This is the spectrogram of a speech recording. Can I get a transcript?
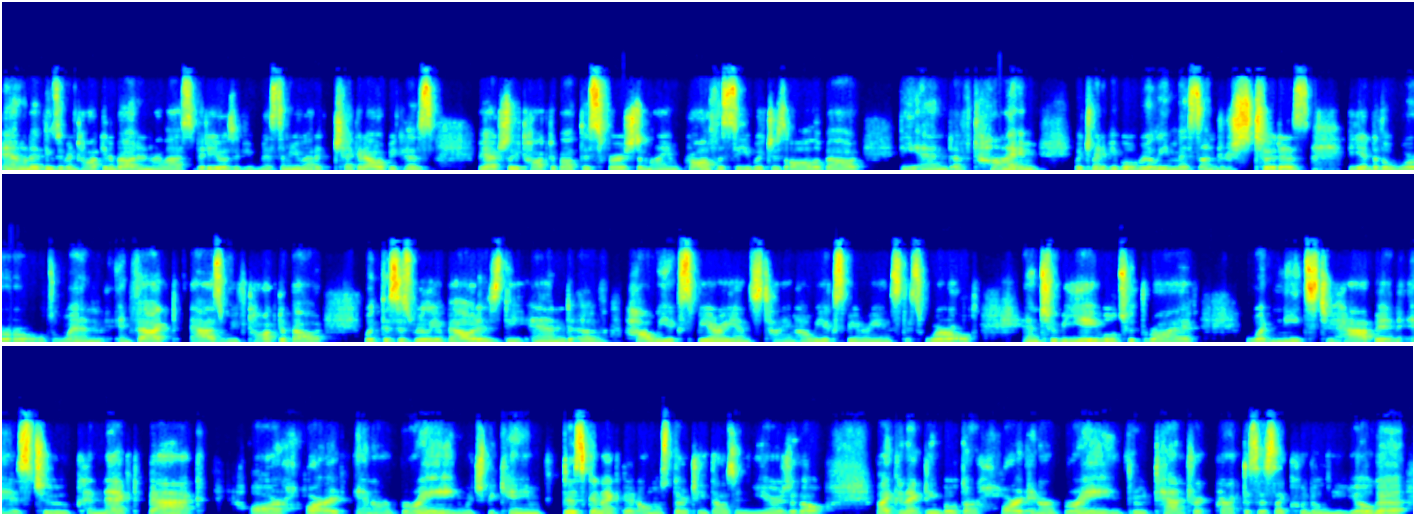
And one of the things we've been talking about in my last videos, if you missed them, you got to check it out because we actually talked about this first Mayan prophecy, which is all about the end of time, which many people really misunderstood as the end of the world. When, in fact, as we've talked about, what this is really about is the end of how we experience time, how we experience this world. And to be able to thrive, what needs to happen is to connect back our heart and our brain, which became disconnected almost 13,000 years ago. By connecting both our heart and our brain through tantric practices like Kundalini Yoga,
